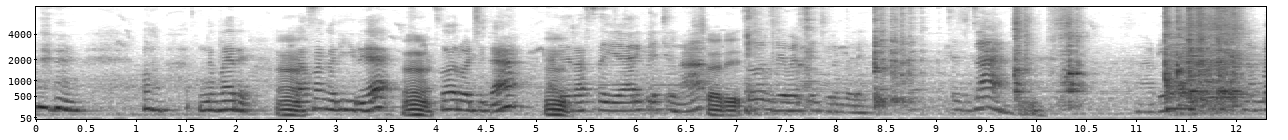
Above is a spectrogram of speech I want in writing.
இங்க பாரு. ரசம் கொதிக்குது. சோறு வச்சுட்டேன். அது ரசத்தை இறக்கி வச்சிடலாம். சரி. சோறு வடிச்சு வச்சுக்கிறேன் பாரு. சரிங்களா? அப்படியே நம்ம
